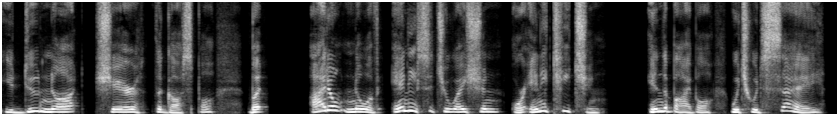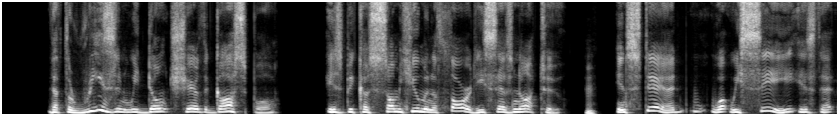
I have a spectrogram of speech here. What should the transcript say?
you do not share the gospel, but I don't know of any situation or any teaching in the Bible which would say that the reason we don't share the gospel is because some human authority says not to. Hmm. Instead, what we see is that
